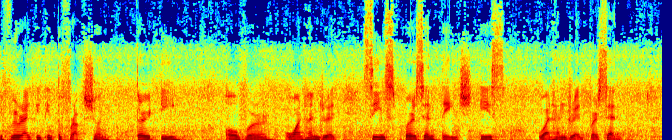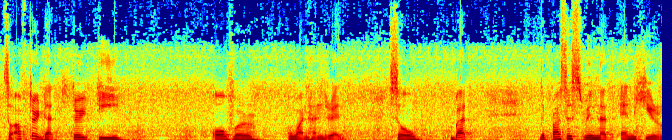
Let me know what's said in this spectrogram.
if we write it into fraction 30 over 100 since percentage is 100% so after that 30 over 100 so but the process will not end here.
